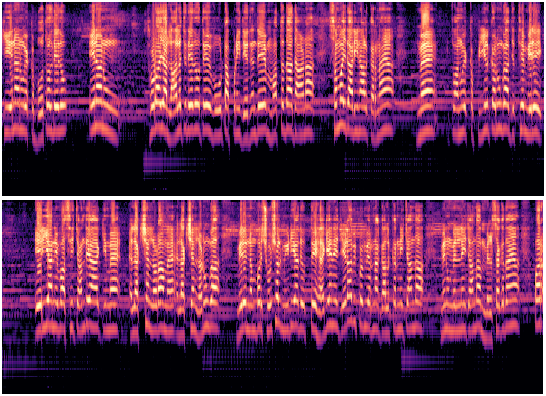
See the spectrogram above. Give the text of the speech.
ਕਿ ਇਹਨਾਂ ਨੂੰ ਇੱਕ ਬੋਤਲ ਦੇ ਦਿਓ, ਇਹਨਾਂ ਨੂੰ ਥੋੜਾ ਜਿਹਾ ਲਾਲਚ ਦੇ ਦਿਓ ਤੇ ਵੋਟ ਆਪਣੀ ਦੇ ਦਿੰਦੇ। ਮਤ ਦਾ ਦਾਣਾ ਸਮਝਦਾਰੀ ਨਾਲ ਕਰਨਾ ਆ। ਮੈਂ ਤੁਹਾਨੂੰ ਇੱਕ ਅਪੀਲ ਕਰੂੰਗਾ, ਜਿੱਥੇ ਮੇਰੇ ਏਰੀਆ ਨਿਵਾਸੀ ਚਾਹੁੰਦੇ ਆ ਕਿ ਮੈਂ ਇਲੈਕਸ਼ਨ ਲੜਾਂ, ਮੈਂ ਇਲੈਕਸ਼ਨ ਲੜੂੰਗਾ। ਮੇਰੇ ਨੰਬਰ ਸੋਸ਼ਲ ਮੀਡੀਆ ਦੇ ਉੱਤੇ ਹੈਗੇ ਨੇ, ਜਿਹੜਾ ਵੀ ਕੋਈ ਮੇਰੇ ਨਾਲ ਗੱਲ ਕਰਨੀ ਚਾਹੁੰਦਾ, ਮੈਨੂੰ ਮਿਲਣੀ ਚਾਹੁੰਦਾ, ਮਿਲ ਸਕਦਾ ਆ। ਪਰ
